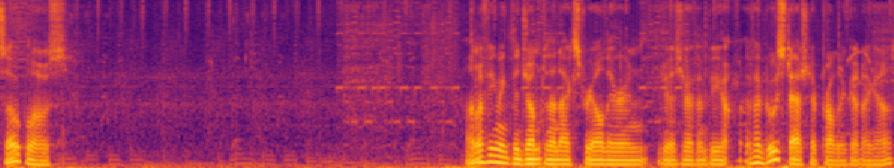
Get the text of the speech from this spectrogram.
So, close. I don't know if you can make the jump to the next rail there in and be. If I boost dash, I probably could, I guess.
